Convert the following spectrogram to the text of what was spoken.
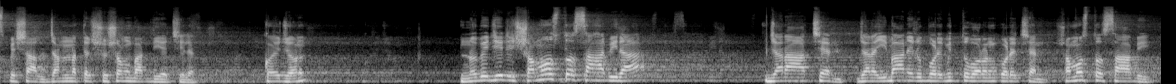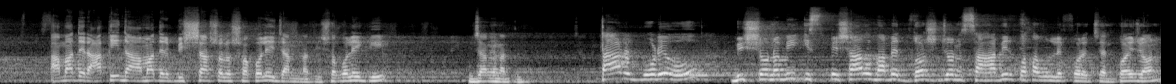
স্পেশাল জান্নাতের সুসংবাদ দিয়েছিলেন। কয়জন? নবীজির সমস্ত সাহাবিরা যারা আছেন, যারা ইবানের উপরে মৃত্যুবরণ করেছেন, সমস্ত সাহাবি আমাদের আকিদা, আমাদের বিশ্বাস হলো সকলেই জান্নাতি। সকলেই কি? জান্নাতি। তারপরেও বিশ্বনবী স্পেশালভাবে দশজন সাহাবির কথা উল্লেখ করেছেন। কয়জন?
